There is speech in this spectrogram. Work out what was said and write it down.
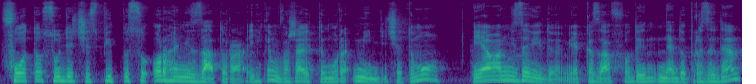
фото, судячи з підпису організатора, яким вважають Тимура Міндіча. Тому я вам не завідую, як казав один недопрезидент.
